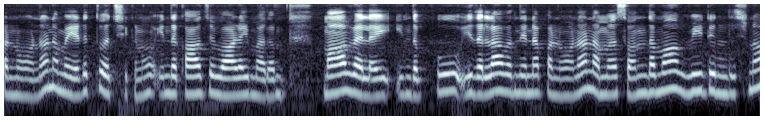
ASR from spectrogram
பண்ணுவோன்னா நம்ம எடுத்து வச்சுக்கணும். இந்த காஞ்ச வாழை மரம் மாவிளை இந்த பூ இதெல்லாம் வந்து என்ன பண்ணுவோம்னா நம்ம சொந்தமாக வீடு இருந்துச்சுன்னா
